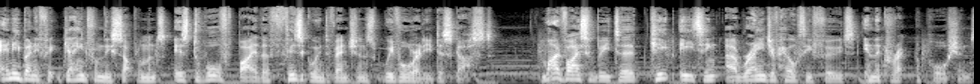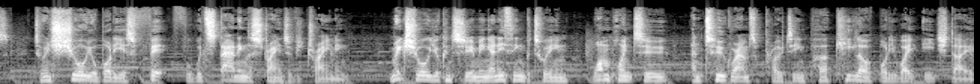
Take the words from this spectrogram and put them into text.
any benefit gained from these supplements is dwarfed by the physical interventions we've already discussed. My advice would be to keep eating a range of healthy foods in the correct proportions to ensure your body is fit for withstanding the strains of your training. Make sure you're consuming anything between 1.2 and 2 grams of protein per kilo of body weight each day.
